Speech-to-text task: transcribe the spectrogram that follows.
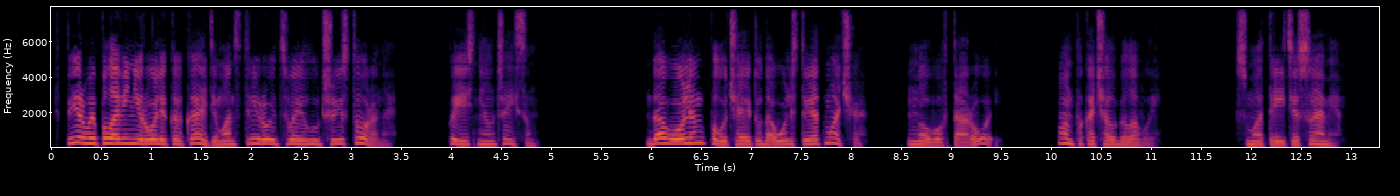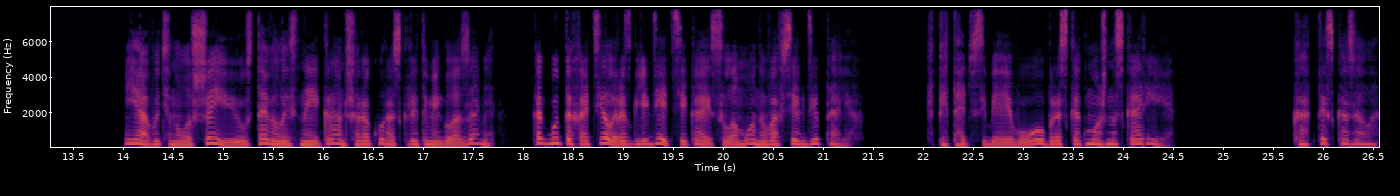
В первой половине ролика Кай демонстрирует свои лучшие стороны, пояснил Джейсон. Доволен, получает удовольствие от матча. Но во второй он покачал головой. Смотрите сами. Я вытянула шею и уставилась на экран широко раскрытыми глазами, как будто хотел разглядеть Сика и Соломона во всех деталях, впитать в себя его образ как можно скорее. Как ты сказала,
